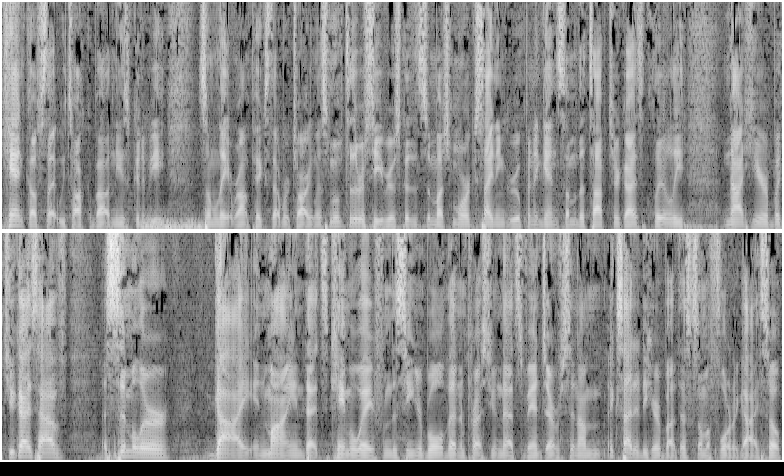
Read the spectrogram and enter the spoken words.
handcuffs that we talk about, and these are going to be some late round picks that we're targeting. Let's move to the receivers because it's a much more exciting group, and again, some of the top tier guys clearly not here, but you guys have a similar guy in mind that came away from the Senior Bowl that impressed you, and that's Van Jefferson. I'm excited to hear about this because I'm a Florida guy. So,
